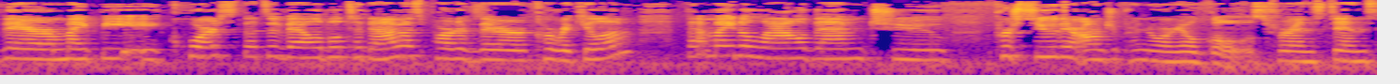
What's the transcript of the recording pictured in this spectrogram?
there might be a course that's available to them as part of their curriculum that might allow them to pursue their entrepreneurial goals. For instance,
